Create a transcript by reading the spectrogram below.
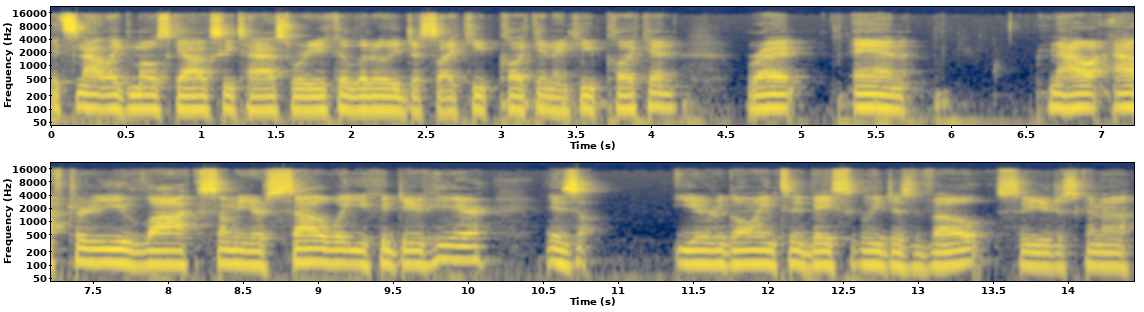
it's not like most Galaxy tasks where you could literally just like keep clicking and keep clicking, right? And now after you lock some of your cell, what you could do here is you're going to basically just vote. So you're just gonna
